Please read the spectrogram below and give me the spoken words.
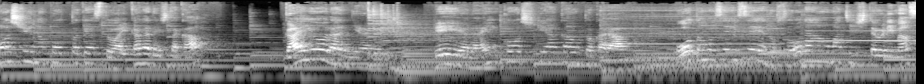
今週のポッドキャストはいかがでしたか？概要欄にあるレイや LINE 公式アカウントから大友先生への相談をお待ちしております。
